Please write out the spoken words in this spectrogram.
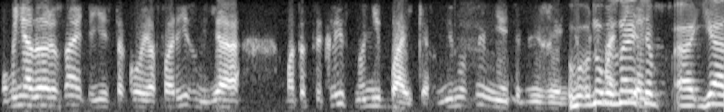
У меня даже, знаете, есть такой афоризм, я мотоциклист, но не байкер. Не нужны мне эти движения. Ну, вы знаете, я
